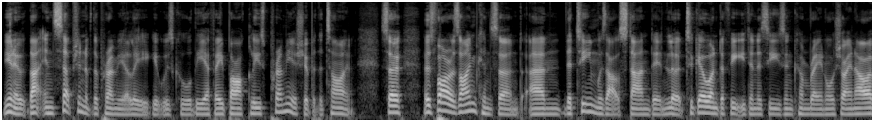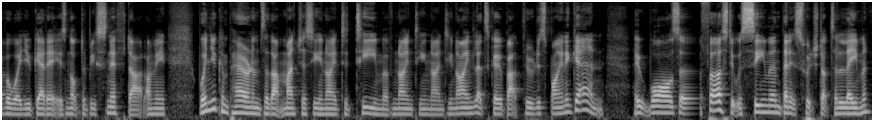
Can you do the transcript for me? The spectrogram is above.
you know, that inception of the Premier League, it was called the FA Barclays Premiership at the time. So, as far as I'm concerned, um, the team was outstanding. Look, to go undefeated in a season, come rain or shine, however way you get it, is not to be sniffed at. I mean, when you're comparing them to that Manchester United team of 1999, let's go back through the spine again. It was, at first, it was Seaman, then it switched up to Lehmann.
